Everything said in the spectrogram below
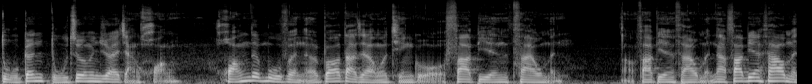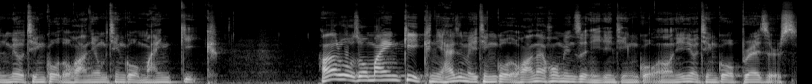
赌跟毒，最后面就来讲黄黄的部分呢？不知道大家有没有听过 Fabian Thielemann 啊？Fabian Thielemann，那 Fabian Thielemann 没有听过的话，你有没有听过 MindGeek？好，那如果说 MindGeek 你还是没听过的话，那后面这你一定听过哦，你一定有听过 Brazzers。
